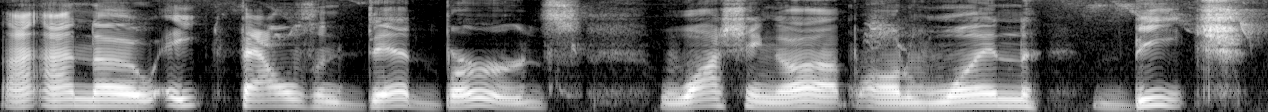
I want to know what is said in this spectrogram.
I, I know 8,000 dead birds washing up on one beach.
